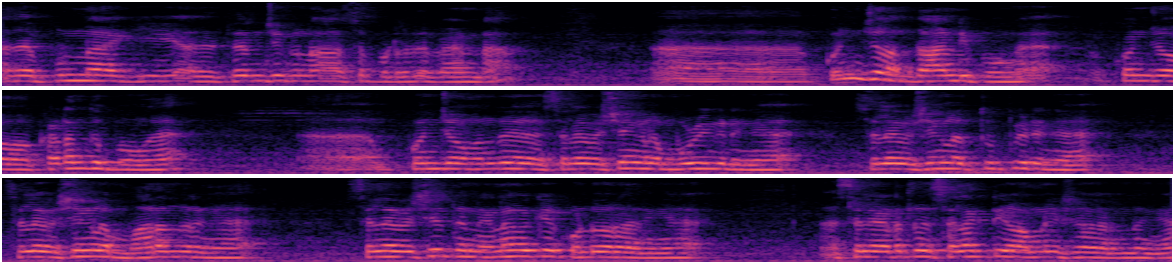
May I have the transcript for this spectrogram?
அதை புண்ணாக்கி அதை தெரிஞ்சுக்கணும்னு ஆசைப்படுறது வேண்டாம். கொஞ்சம் தாண்டி போங்க. கொஞ்சம் கடந்து போங்க. கொஞ்சம் வந்து சில விஷயங்களை முழுங்கிடுங்க. சில விஷயங்களை துப்பிடுங்க. சில விஷயங்களை மறந்துடுங்க சில விஷயத்தை நினைவுக்கே கொண்டு வராதீங்க. சில இடத்துல செலக்டிவ் அம்னிஷாக இருந்துங்க.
